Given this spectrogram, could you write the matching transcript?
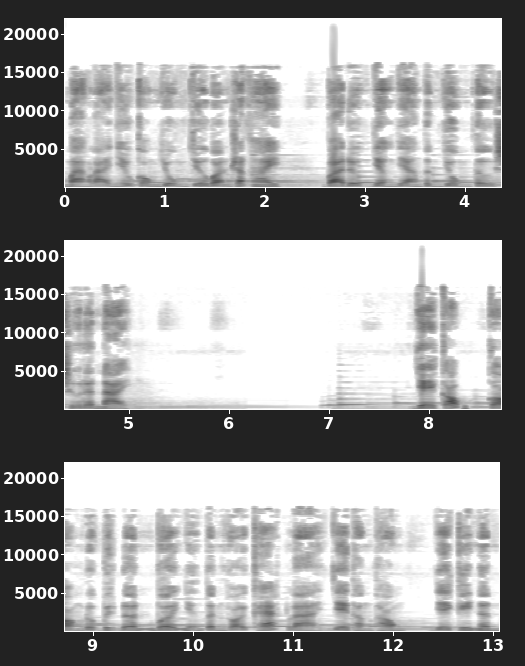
mang lại nhiều công dụng chữa bệnh rất hay và được dân gian tin dùng từ xưa đến nay. Dây cốc còn được biết đến với những tên gọi khác là dây thần thông, dây ký ninh,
